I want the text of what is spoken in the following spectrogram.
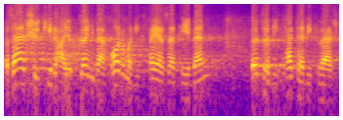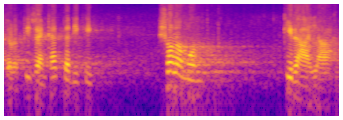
Az első királyok könyve harmadik fejezetében, 5. 7. verstől a 12. Salamon királyá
